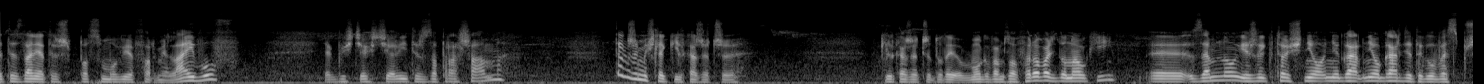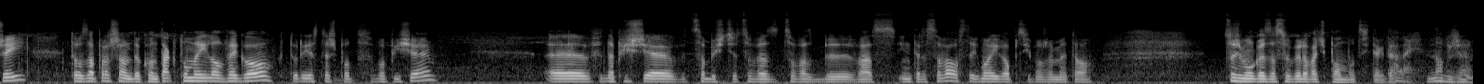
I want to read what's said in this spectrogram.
E, Te zdania też podsumowuję w formie live'ów. Jakbyście chcieli, też zapraszam. Także myślę kilka rzeczy. Kilka rzeczy tutaj mogę Wam zaoferować do nauki e, ze mną. Jeżeli ktoś nie, nie, nie ogarnie tego wesprzyj, to zapraszam do kontaktu mailowego, który jest też pod, w opisie. E, Napiszcie, co byście, co was, co was by Was interesowało z tych moich opcji. Możemy to coś mogę zasugerować, pomóc i tak dalej. Dobrze.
